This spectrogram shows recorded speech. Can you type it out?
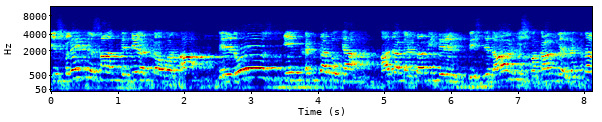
जिस फ्लैट के साथ में दिल अटका हुआ था, मेरे दोस्त एक घंटा तो क्या, आधा घंटा भी तेरे रिश्तेदार इस मकान में रखना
